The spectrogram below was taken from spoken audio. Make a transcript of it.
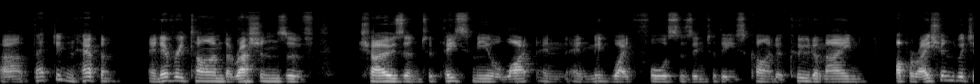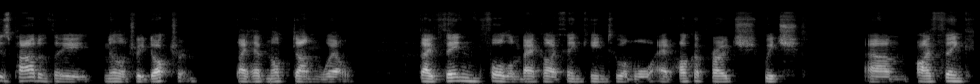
Uh, that didn't happen. And every time the Russians have chosen to piecemeal light and, and mid-weight forces into these kind of coup de main operations, which is part of the military doctrine, they have not done well. They've then fallen back, I think, into a more ad hoc approach, which um, I think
